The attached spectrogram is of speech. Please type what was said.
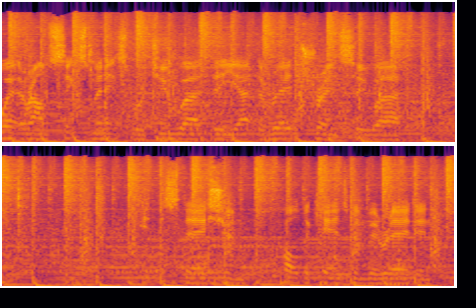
wait around six minutes. we'll do uh, the uh, the raid train to uh, hit the station. Paul the Dakeyne's going to be raiding.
